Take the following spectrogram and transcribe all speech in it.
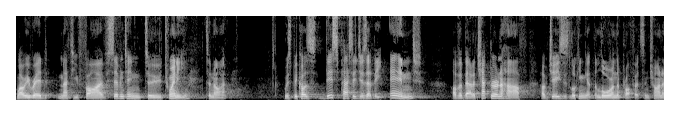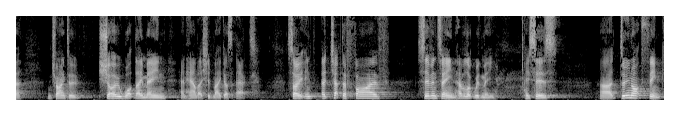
why we read Matthew 5 17 to 20 tonight was because this passage is at the end of about a chapter and a half of Jesus looking at the law and the prophets and trying to, and trying to show what they mean and how they should make us act. So, in, at chapter 5, 17, have a look with me. He says, uh, Do not think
